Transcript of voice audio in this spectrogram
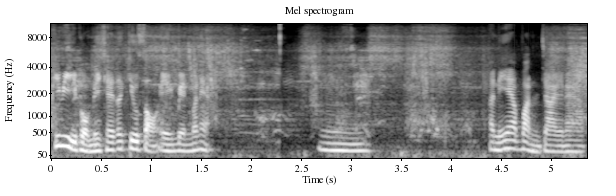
พี่บีผมนี่ใช้สกิลสองเองเป็นปะเนี่ย อืม อันนี้แอบหวั่นใจนะครับ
